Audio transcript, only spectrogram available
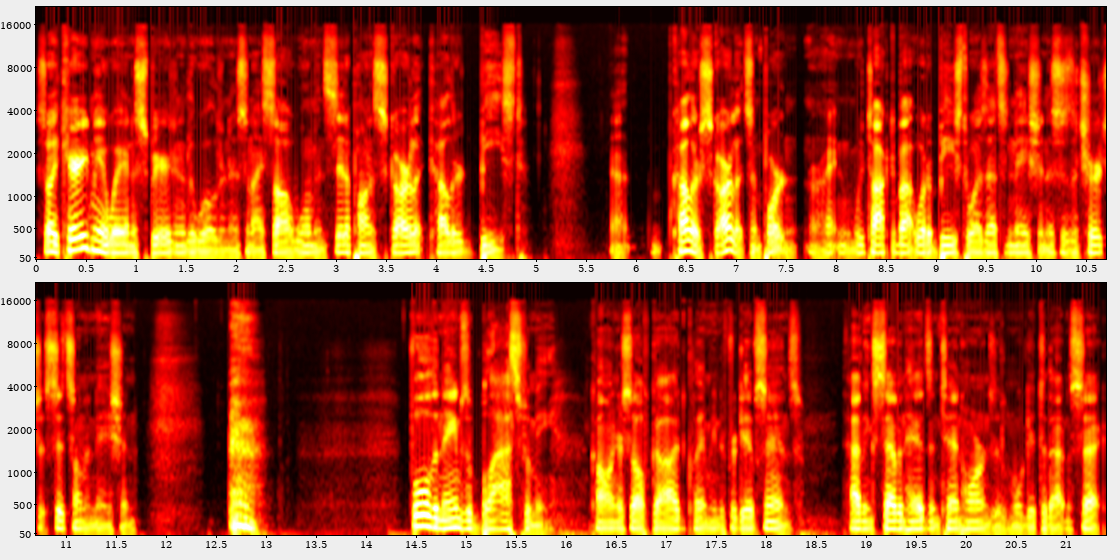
So he carried me away in a spirit into the wilderness, and I saw a woman sit upon a scarlet colored beast. Now, color scarlet's important, all right? And we talked about what a beast was. That's a nation. This is a church that sits on a nation. Full of the names of blasphemy, calling herself God, claiming to forgive sins, having seven heads and ten horns, and we'll get to that in a sec.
